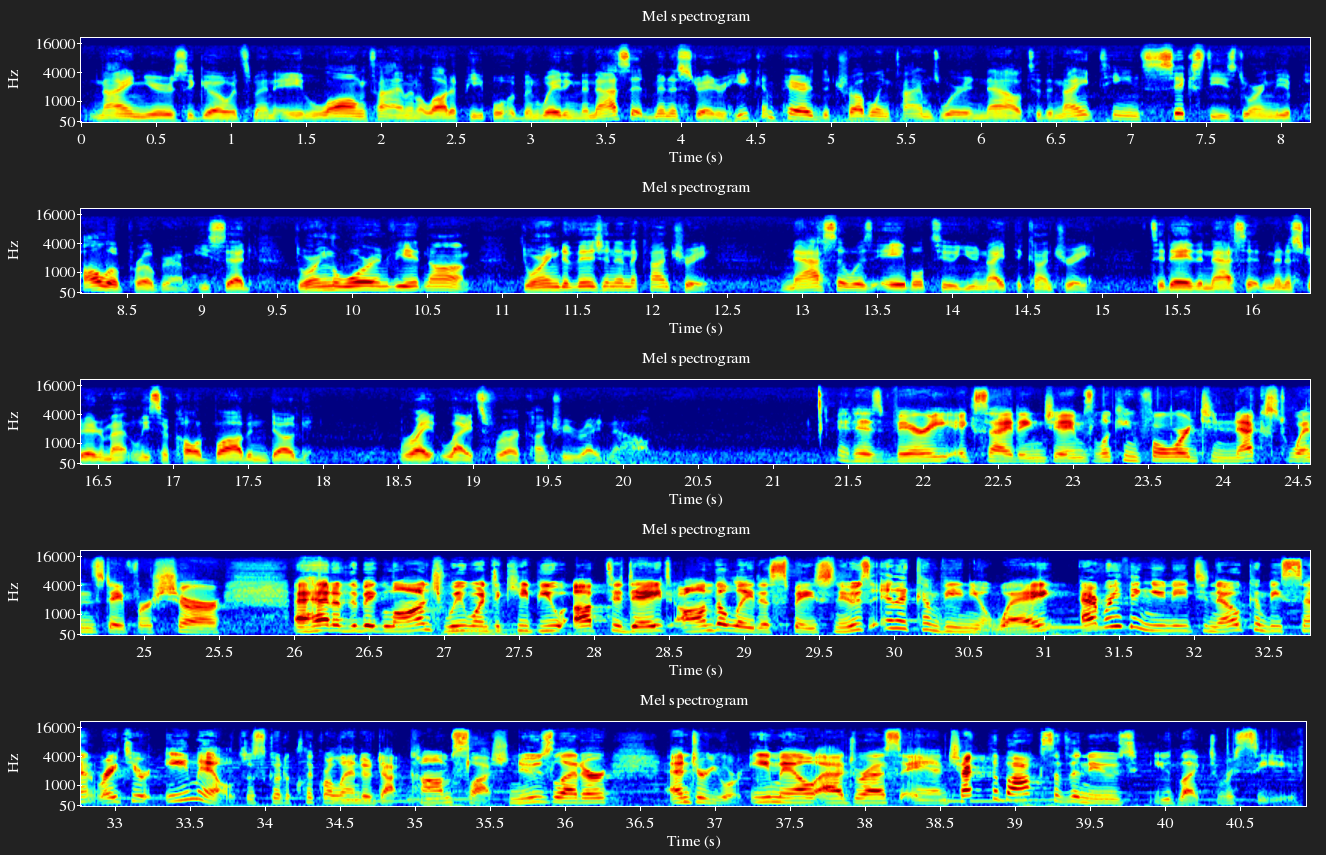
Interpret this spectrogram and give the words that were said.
nine years ago. It's been a long time, and a lot of people have been waiting. The NASA administrator, he compared the troubling times we're in now to the 1960s during the Apollo program. He said, during the war in Vietnam, during division in the country, NASA was able to unite the country. Today, the NASA administrator, Matt and Lisa, called Bob and Doug bright lights for our country right now. It is very exciting, James. Looking forward to next Wednesday for sure. Ahead of the big launch, we want to keep you up to date on the latest space news in a convenient way. Everything you need to know can be sent right to your email. Just go to clickorlando.com slash newsletter, enter your email address, and check the box of the news you'd like to receive.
